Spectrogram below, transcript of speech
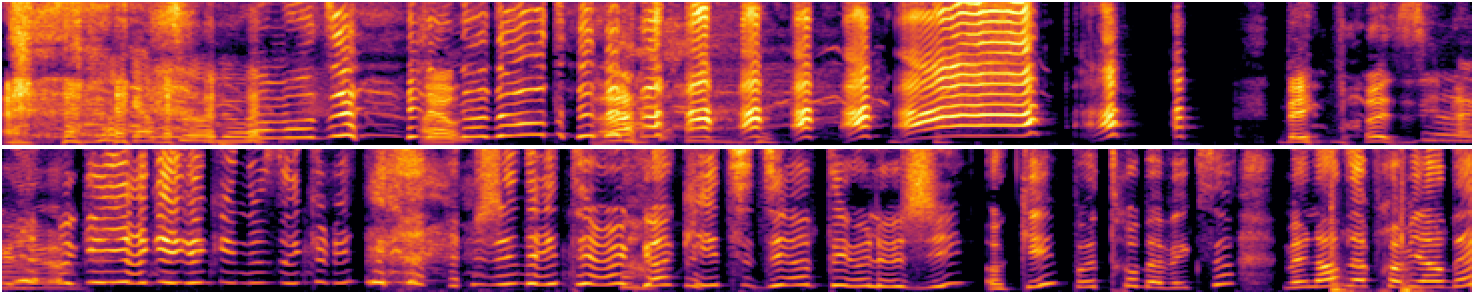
Regarde ça, là. Oh mon Dieu! Alors- d'autres! Ben, vas-y, Maria. OK, il y a quelqu'un qui nous écrit? J'ai daté un gars qui étudie en théologie. OK, pas de trouble avec ça. Mais lors de la première date,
